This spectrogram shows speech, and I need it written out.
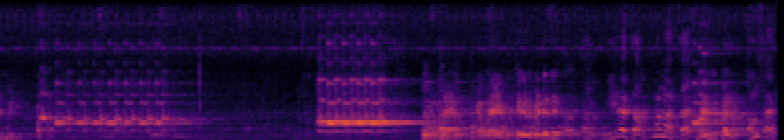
remedy. పెట్టింది మీరే జరగమన్నారు సార్. నేను చెప్పాను అవును సార్.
